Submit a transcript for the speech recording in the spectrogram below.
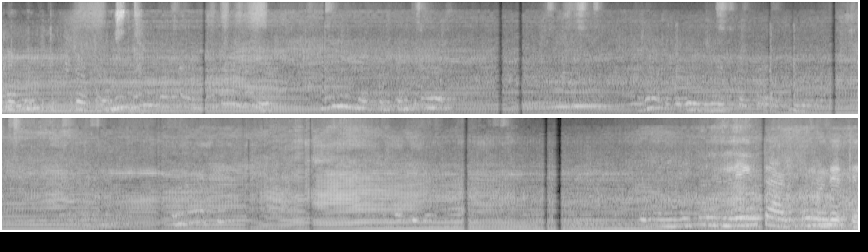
बघा लेकरं किती लिंक ऍड करून देते.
